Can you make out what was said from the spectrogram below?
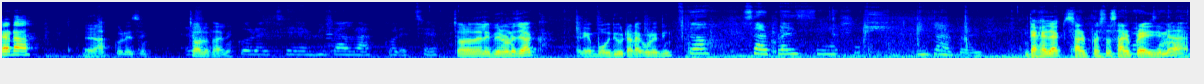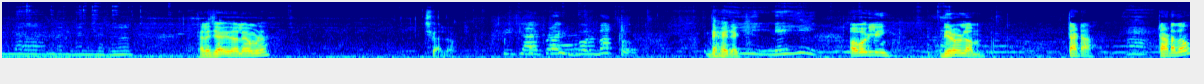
টাটা। রাগ করেছে। চলো তাহলে। করেছে বিশাল রাগ করেছে। চলো তাহলে বেরোনো যাক এদিকে বৌদিও টাটা করে দিই। তো সারপ্রাইজ নিয়ে আসি। দেখা যাক সারপ্রাইজ তো সারপ্রাইজই না। তাহলে যাই তাহলে আমরা। চলো। সারপ্রাইজ দেখা যাক। অবাগলি বেরোলাম টাটা। টাটা দাও।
